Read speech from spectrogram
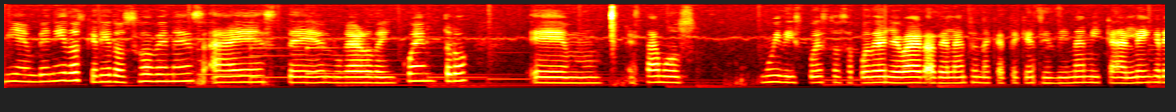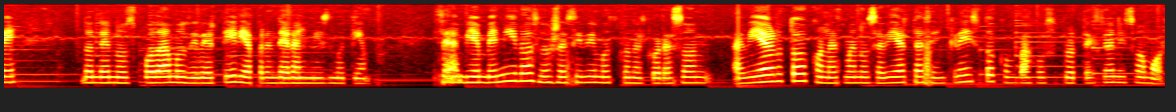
Bienvenidos queridos jóvenes a este lugar de encuentro. Em, estamos muy dispuestos a poder llevar adelante una catequesis dinámica, alegre, donde nos podamos divertir y aprender al mismo tiempo. Sean bienvenidos, los recibimos con el corazón abierto, con las manos abiertas en Cristo, con bajo su protección y su amor.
